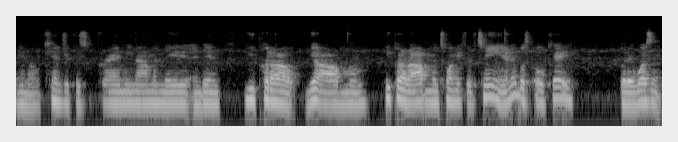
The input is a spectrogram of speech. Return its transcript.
you know, Kendrick is Grammy nominated, and then you put out your album. He put out an album in 2015, and it was okay, but it wasn't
